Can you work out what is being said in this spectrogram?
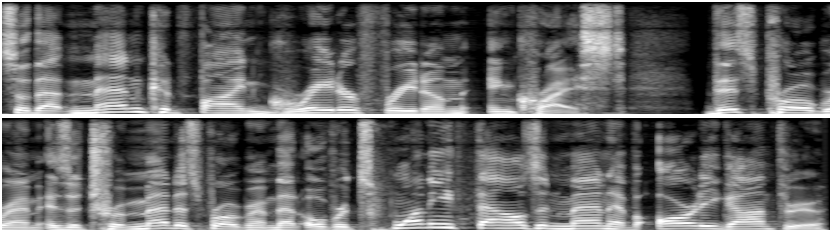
so that men could find greater freedom in Christ. This program is a tremendous program that over 20,000 men have already gone through,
